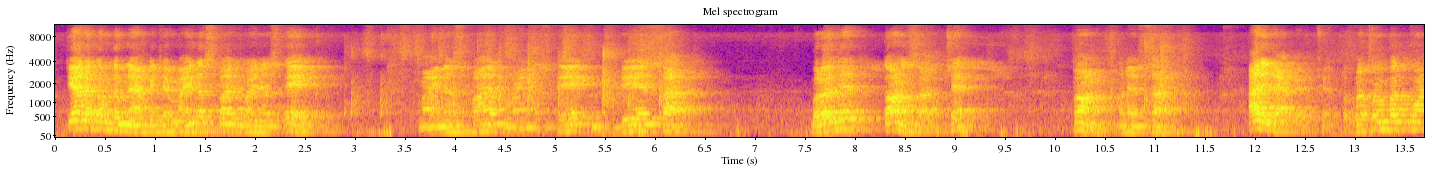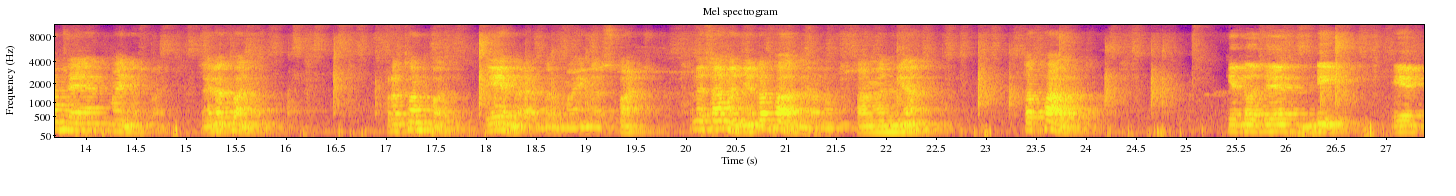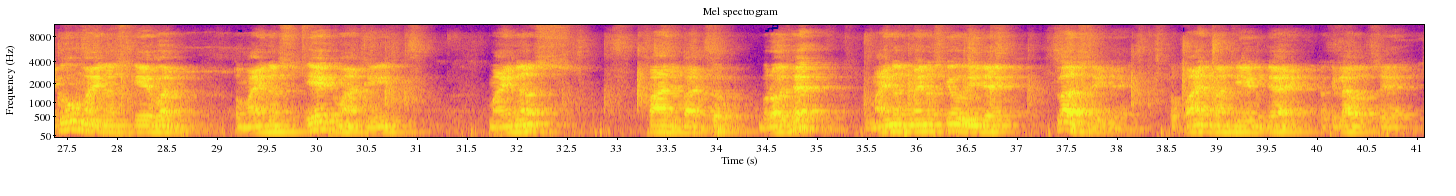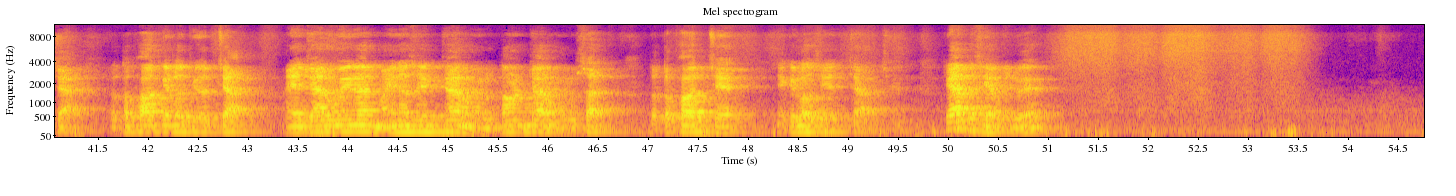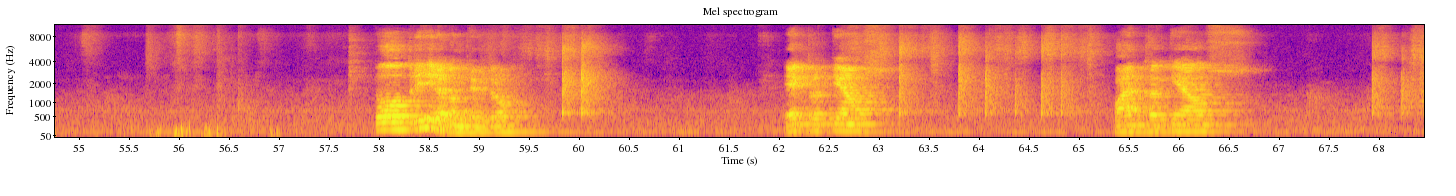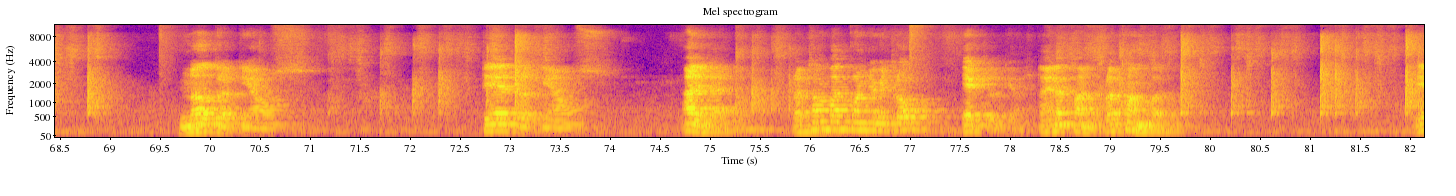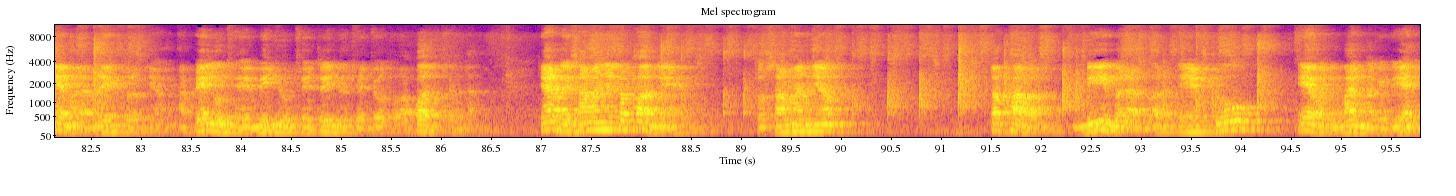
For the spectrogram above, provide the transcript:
ત્યાં રકમ તમને આપી છે? માઇનસ પાંચ, માઇનસ એક. માઇનસ પાંચ, માઇનસ એક, બે, સાત. બરાબર છે? ત્રણ સાત છે. ત્રણ અને સાત. આ રીતે આપેલું છે. તો પ્રથમ પદ કોણ છે? માઇનસ પાંચ. એ લખવાનું. પ્રથમ પદ એ બરાબર માઇનસ પાંચ. અને સામાન્ય તફાવત લેવાનો. સામાન્ય તફાવત કેટલો છે? D a two minus a one તો માઇનસ એકમાંથી માઇનસ પાંચ બાદ કરો. બરાબર છે? માઇનસ માઇનસ કેવું થઈ જાય? પ્લસ થઈ જાય. તો પાંચમાંથી એક જાય. તો કેટલા વધશે? ચાર. તો તફાવત કેટલો થયો ચાર અહીંયા ચાર ઉમેર્યા માઇનસ એક ચાર ઉમેર્યું ત્રણ ચાર ઉમેર્યું સાત તો તફાવત છે એ કેટલો છે ચાર છે ત્યાર પછી આપણે જોઈએ તો ત્રીજી રકમ છે મિત્રો એક તૃતીયાંશ પાંચ તૃતીયાંશ નવ તૃતીયાંશ તેર તૃતીયાંશ આ રીતે આપ્યું. પ્રથમ પદ કોણ છે મિત્રો એક તૃતીયાંશ તો અહીં લખવાનું પ્રથમ પદ એ બરાબર એક તૃતીયાંશ આ પહેલું છે બીજું છે ત્રીજું છે ચોથું આ પદ છે બધા ત્યાર પછી સામાન્ય તફાવત લઈએ તો સામાન્ય તફાવત ડી બરાબર એ ટુ એ વન બાદ ભાગી દઈએ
